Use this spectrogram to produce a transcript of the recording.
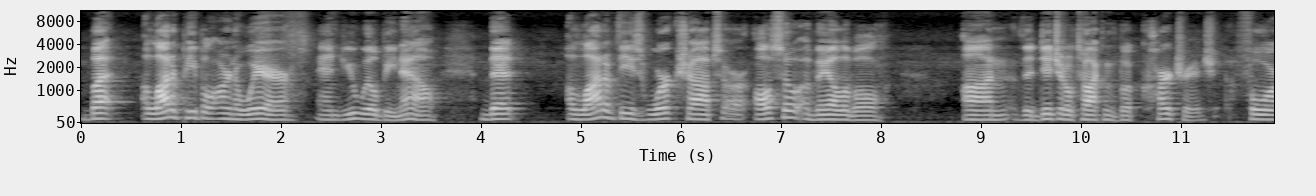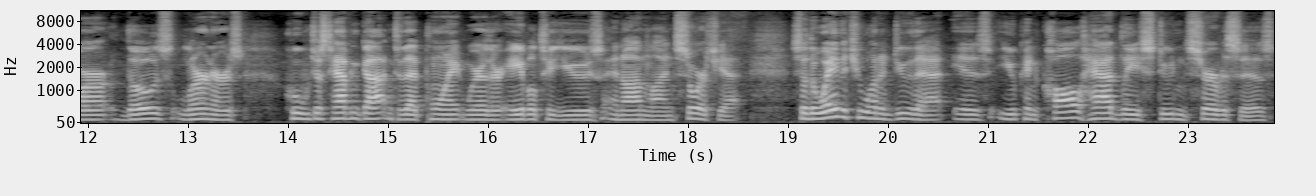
but a lot of people aren't aware, and you will be now, that a lot of these workshops are also available on the digital talking book cartridge for those learners who just haven't gotten to that point where they're able to use an online source yet. So the way that you want to do that is you can call Hadley Student Services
